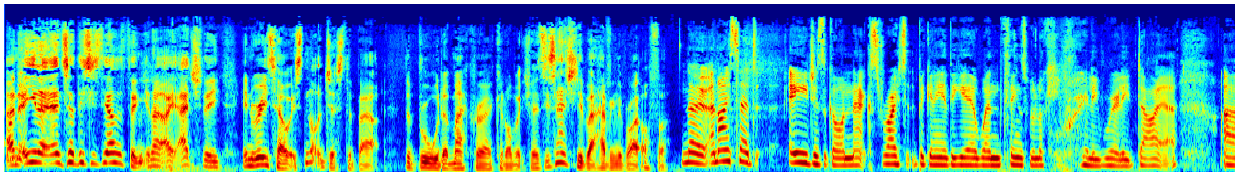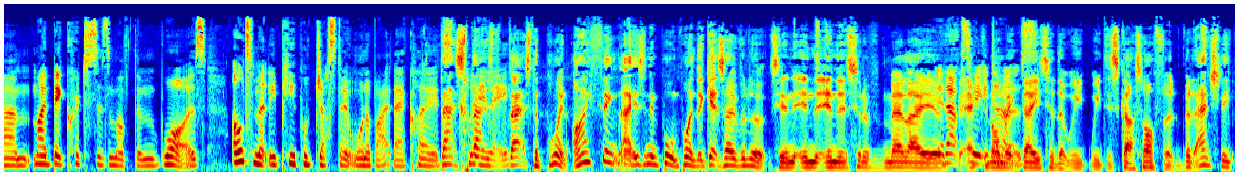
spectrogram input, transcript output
and you know, and so this is the other thing. You know, I actually in retail, it's not just about the broader macroeconomic trends. It's actually about having the right offer. No, and I said ages ago on Next, right at the beginning of the year when things were looking really, really dire, um, my big criticism of them was ultimately people just don't want to buy their clothes. That's clearly. That's, that's the point. I think that is an important point that gets overlooked in in the, in the sort of melee of economic does. data that we, we discuss often. But actually,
